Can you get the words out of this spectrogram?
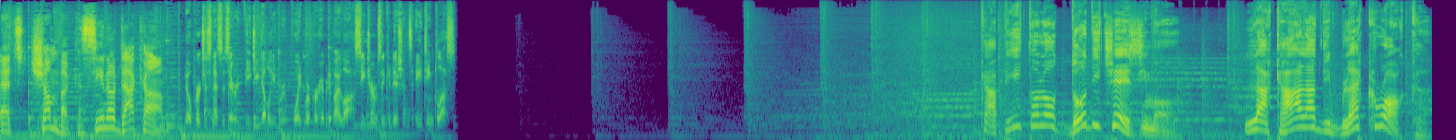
That's chumbacasino.com. No purchase necessary. VGW Group. Void were prohibited by law. See terms and conditions. 18 plus. Capitolo dodicesimo La cala di Black Rock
